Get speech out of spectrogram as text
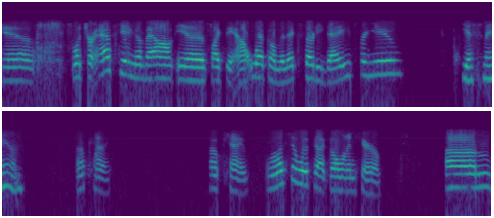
is what you're asking about is like the outlook on the next 30 days for you? Yes, ma'am. Okay. Okay. Well, let's see what we've got going here. Um,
